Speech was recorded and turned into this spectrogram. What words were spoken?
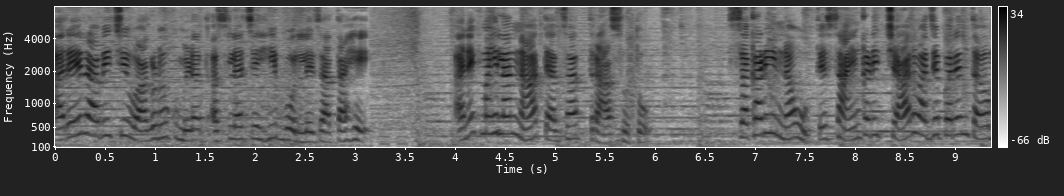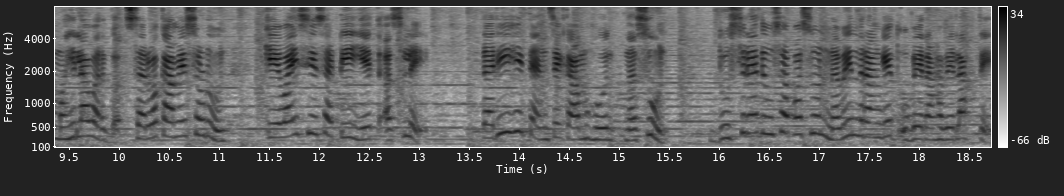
अरे रावीची वागणूक मिळत असल्याचेही बोलले जात आहे. अनेक महिलांना त्याचा त्रास होतो. सकाळी नऊ ते सायंकाळी चार वाजेपर्यंत महिला वर्ग सर्व कामे सोडून वाय सीसाठी येत असले तरीही त्यांचे काम होत नसून दुसऱ्या दिवसापासून नवीन रांगेत उभे राहावे लागते.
